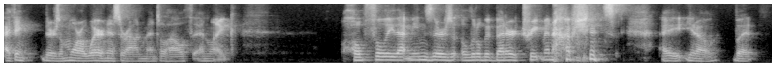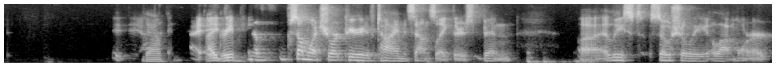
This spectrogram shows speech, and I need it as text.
i think there's a more awareness around mental health and like hopefully that means there's a little bit better treatment options. I you know but yeah I, I agree. In a somewhat short period of time, it sounds like there's been, uh, at least socially, a lot more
